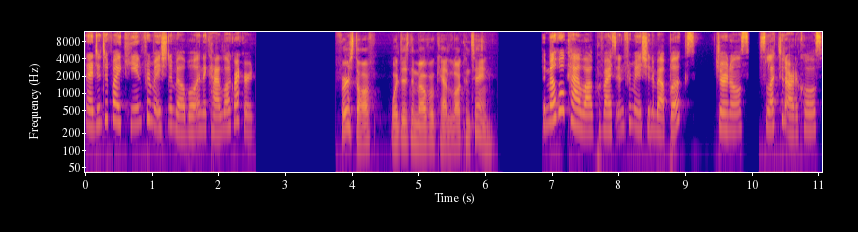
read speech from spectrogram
and identify key information available in the catalog record. First off, what does the Melvyl Catalog contain? The Melvyl Catalog provides information about books, journals, selected articles,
